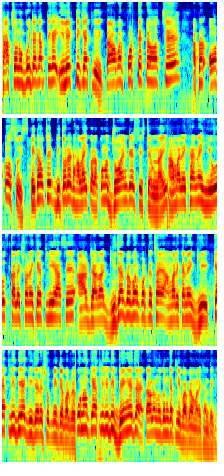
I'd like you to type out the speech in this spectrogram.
সাতশো নব্বই টাকার থেকে ইলেকট্রিক ক্যাটলি তা আবার প্রত্যেকটা হচ্ছে আপনার অটো সুইচ এটা হচ্ছে ভিতরে ঢালাই করা কোনো জয়েন্টের সিস্টেম নাই। আমার এখানে হিউজ কালেকশনের ক্যাটলি আছে আর যারা গিজার ব্যবহার করতে চায় আমার এখানে ক্যাটলি দিয়ে গিজারে সুখ নিতে পারবে। কোনো ক্যাটলি যদি ভেঙে যায় তাহলে নতুন ক্যাটলি পাবে আমার এখান থেকে।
